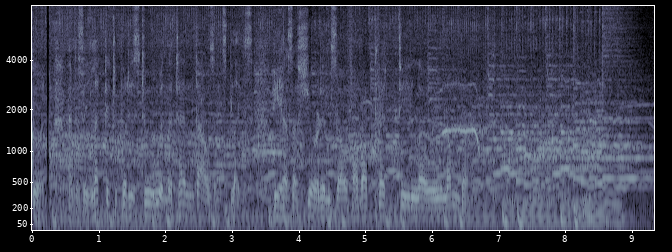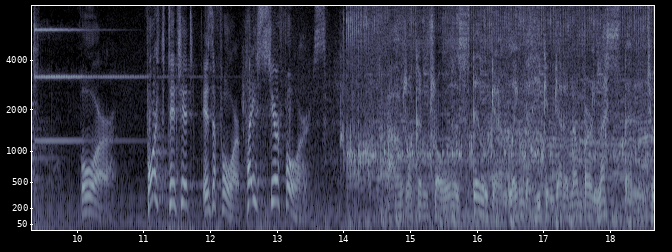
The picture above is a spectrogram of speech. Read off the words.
good, and has elected to put his two in the ten thousands place. He has assured himself of a pretty low number. Four. Fourth digit is a four. Place your fours. Out of control is still gambling that he can get a number less than two.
